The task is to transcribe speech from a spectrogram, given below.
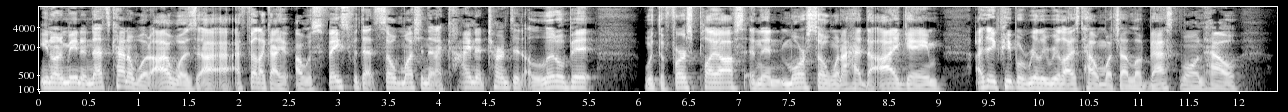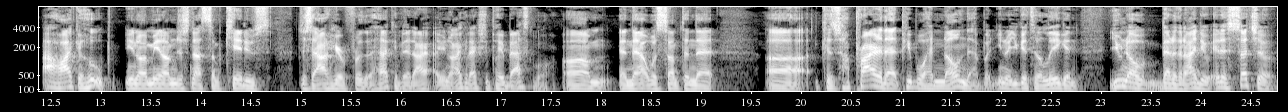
you know what i mean and that's kind of what i was i, I felt like I, I was faced with that so much and then i kind of turned it a little bit with the first playoffs and then more so when i had the eye game i think people really realized how much i love basketball and how oh, I could hoop. You know, what I mean, I'm just not some kid who's just out here for the heck of it. I, you know, I could actually play basketball. Um, and that was something that, because uh, prior to that, people had known that. But you know, you get to the league and you know better than I do. It is such a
